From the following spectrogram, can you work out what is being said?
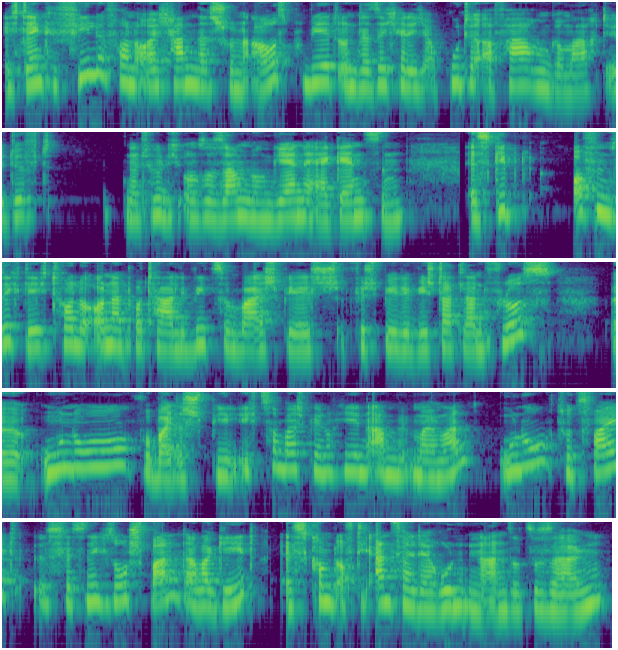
Ich denke, viele von euch haben das schon ausprobiert und da sicherlich auch gute Erfahrungen gemacht. Ihr dürft natürlich unsere Sammlung gerne ergänzen. Es gibt offensichtlich tolle Online-Portale, wie zum Beispiel für Spiele wie Stadtland Fluss, äh, Uno, wobei das spiele ich zum Beispiel noch jeden Abend mit meinem Mann. Uno zu zweit ist jetzt nicht so spannend, aber geht. Es kommt auf die Anzahl der Runden an, sozusagen.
